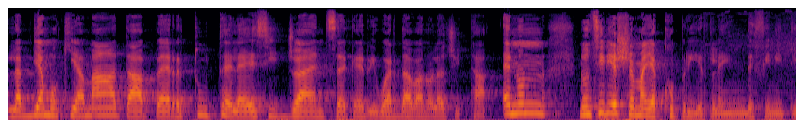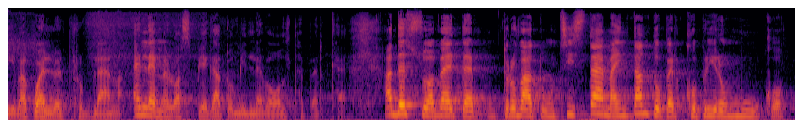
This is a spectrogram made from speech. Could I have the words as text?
l'abbiamo chiamata per tutte le esigenze che riguardavano la città e non, non, si riesce mai a coprirle in definitiva, quello è il problema. E lei me lo ha spiegato mille volte perché. Adesso avete trovato un sistema intanto per coprire un buco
